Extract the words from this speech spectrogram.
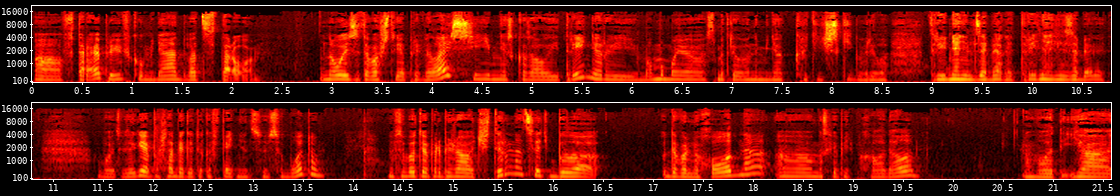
А, вторая прививка у меня 22-го. Но из-за того, что я привелась, и мне сказала и тренер, и мама моя смотрела на меня критически и говорила, три дня нельзя бегать, три дня нельзя бегать. Вот, в итоге я пошла бегать только в пятницу и субботу. Но в субботу я пробежала 14, было довольно холодно, а, в Москве опять похолодало. Вот, я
